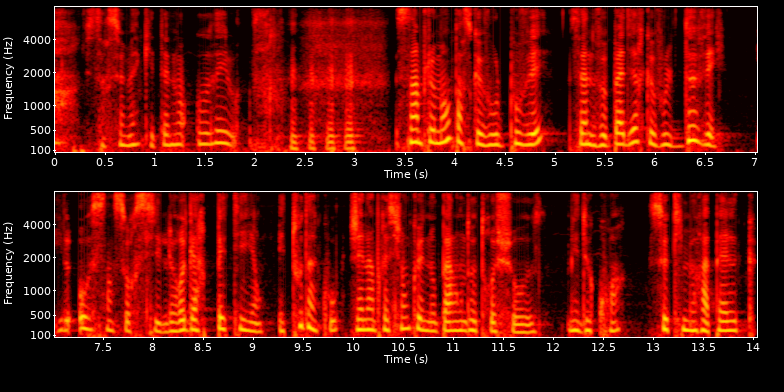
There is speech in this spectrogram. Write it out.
Oh, putain, ce mec est tellement horrible. Simplement parce que vous le pouvez, ça ne veut pas dire que vous le devez. Il hausse un sourcil, le regard pétillant, et tout d'un coup, j'ai l'impression que nous parlons d'autre chose. Mais de quoi? Ce qui me rappelle que...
